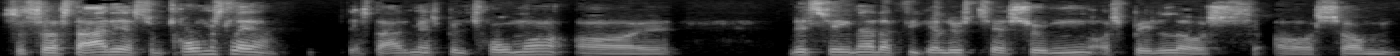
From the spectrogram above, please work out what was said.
så så startede jeg som trommeslager. Jeg startede med at spille trommer, og øh, lidt senere, der fik jeg lyst til at synge og spille også, og som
